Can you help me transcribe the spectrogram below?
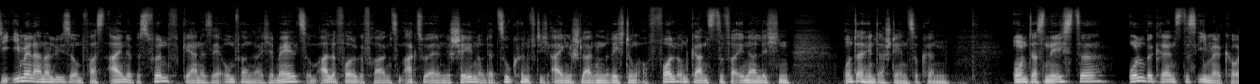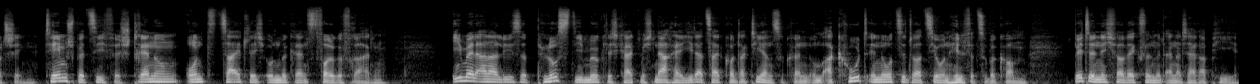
Die E-Mail-Analyse umfasst eine bis fünf, gerne sehr umfangreiche Mails, um alle Folgefragen zum aktuellen Geschehen und der zukünftig eingeschlagenen Richtung auch voll und ganz zu verinnerlichen und dahinterstehen zu können. Und das nächste, unbegrenztes E-Mail-Coaching, themenspezifisch Trennung und zeitlich unbegrenzt Folgefragen. E-Mail-Analyse plus die Möglichkeit, mich nachher jederzeit kontaktieren zu können, um akut in Notsituationen Hilfe zu bekommen. Bitte nicht verwechseln mit einer Therapie.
